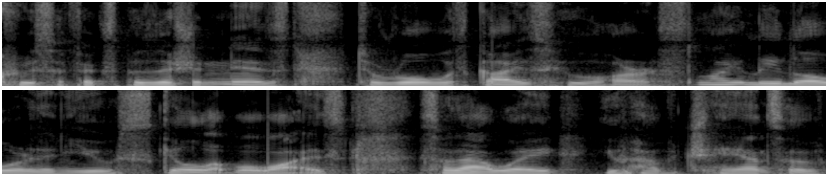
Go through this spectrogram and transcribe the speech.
crucifix position is to roll with guys who are slightly lower than you skill level wise. So that way you have a chance of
